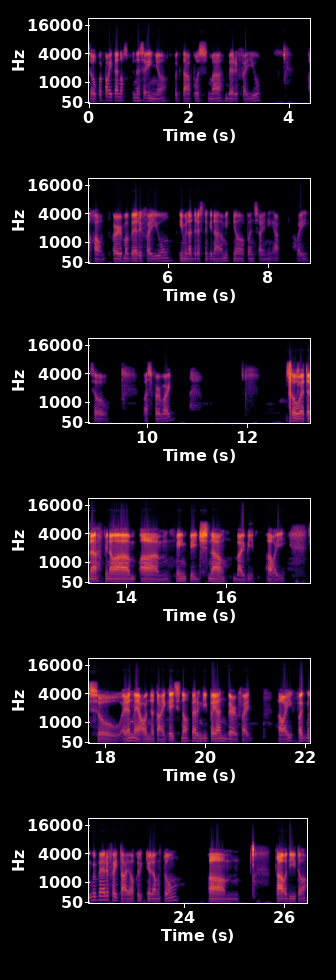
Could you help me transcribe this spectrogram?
So, papakita na na sa inyo pagtapos ma-verify yung account or ma-verify yung email address na ginamit nyo upon signing up. Okay? So, fast forward. So, ito na, pinaka um, main page ng Bybit. Okay. So, ayan, may account na tayo guys, no? Pero hindi pa yan verified. Okay. Pag magbe-verify tayo, click nyo lang tong um, tao dito,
